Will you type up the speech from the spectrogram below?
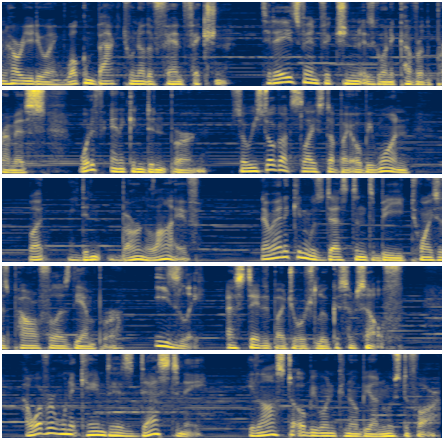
everyone, how are you doing? Welcome back to another fanfiction. Today's fanfiction is going to cover the premise what if Anakin didn't burn? So he still got sliced up by Obi Wan, but he didn't burn alive. Now, Anakin was destined to be twice as powerful as the Emperor, easily, as stated by George Lucas himself. However, when it came to his destiny, he lost to Obi Wan Kenobi on Mustafar.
